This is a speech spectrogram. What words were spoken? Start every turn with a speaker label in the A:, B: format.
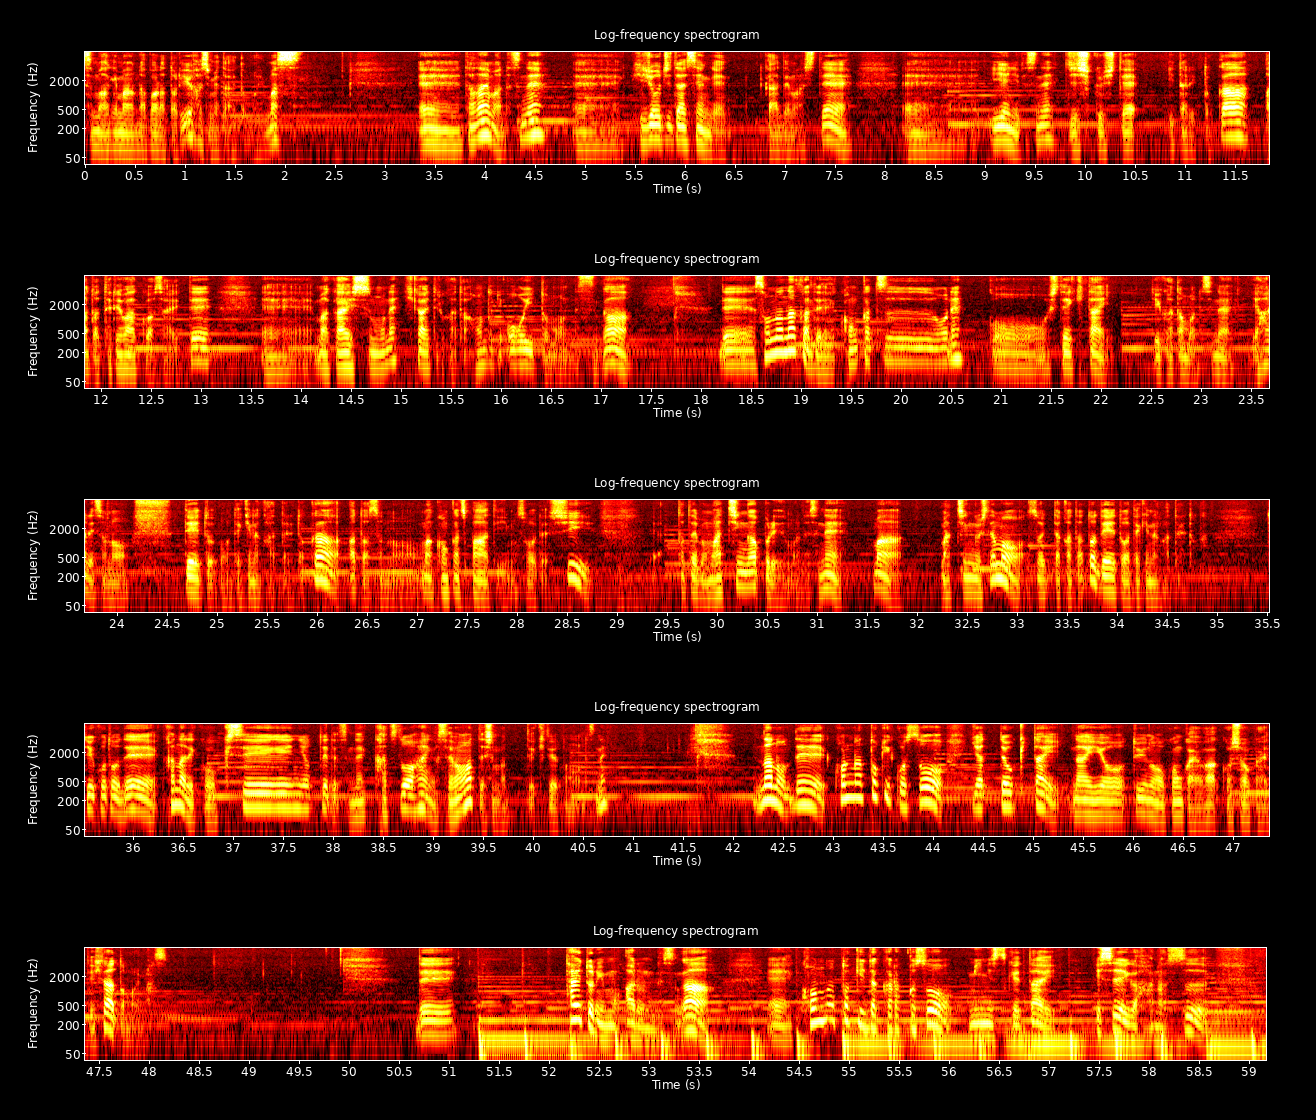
A: いでしょうか、えー、本日もあげまんラボラトリーを始めたいと思います、えー、ただいまですね、えー、非常事態宣言が出まして、え家にですね自粛していたりとかあとはテレワークをされて、えまあ、外出もね控えてる方は本当に多いと思うんですがでそんな中で婚活をねこうしていきたいっていう方もですねやはりそのデートもできなかったりとかあとはその、まあ、婚活パーティーもそうですし例えばマッチングアプリでもですねまあマッチングしてもそういった方とデートはできなかったりとかということでかなりこう規制によってですね活動範囲が狭まってしまってきてると思うんですね。なのでこんな時こそやっておきたい内容というのを今回はご紹介できたらと思います。でタイトルにもあるんですが、えー、こんな時だからこそ身につけたい異性が話す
